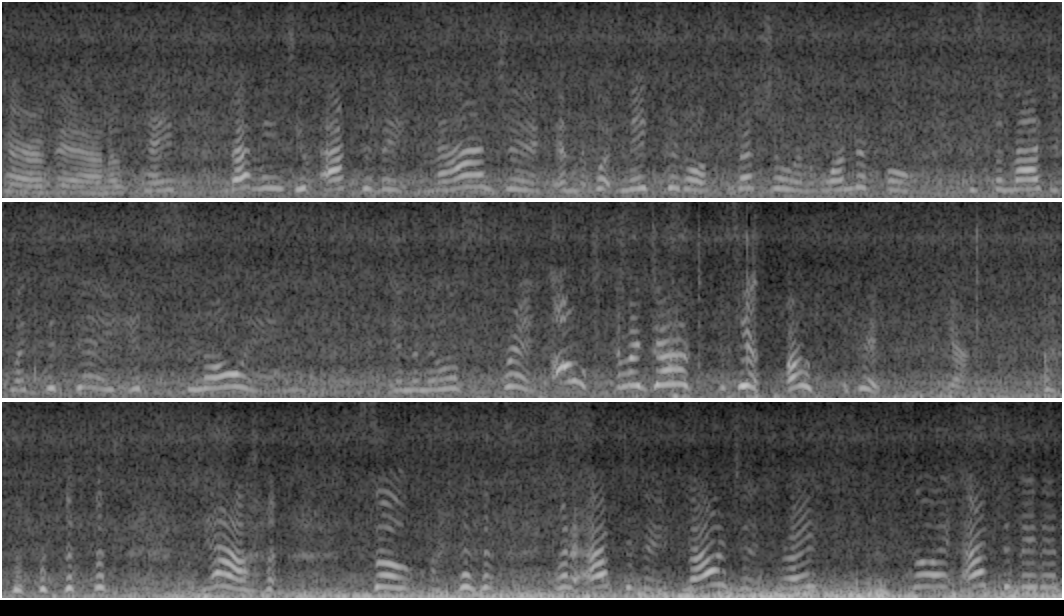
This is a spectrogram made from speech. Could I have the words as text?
caravan, okay? That means you activate magic, and what makes it all special and wonderful is the magic. Like today, it's snowing in the middle of spring. Oh, and my dog is here. Oh, okay, yeah. yeah, so gonna activate magic, right? So I activated,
